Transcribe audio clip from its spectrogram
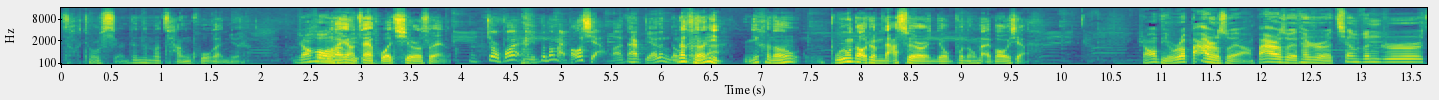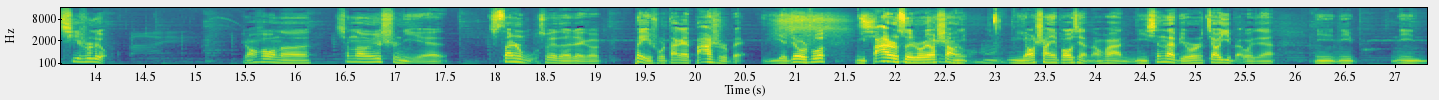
操就是死人，真他妈残酷，感觉。然后呢我还想再活七十岁呢。就是保险，你不能买保险了，但是别的你都那可能你你可能不用到这么大岁数，你就不能买保险。然后比如说八十岁啊，八十岁它是千分之七十六，然后呢，相当于是你三十五岁的这个倍数大概八十倍，也就是说你八十岁的时候要上嗯你要上一保险的话，你现在比如说交一百块钱，你你你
